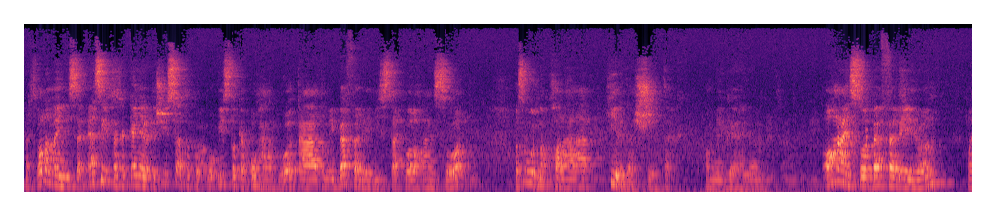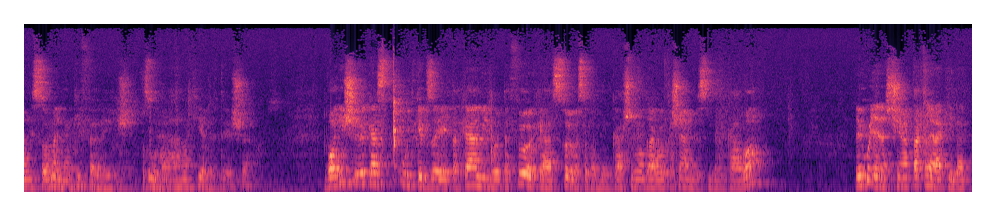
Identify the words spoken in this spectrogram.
mert valamennyiszer eszétek a kenyeret és isszátok a, isztok-e pohárból, tehát amíg befelé visztek valahányszor, az Úrnak halálát hirdessétek, amíg eljön. Ahányszor befelé jön, annyiszor menjen kifelé is az Úr halálának hirdetése. Vagyis ők ezt úgy képzeljétek el, mint hogy te fölkelsz, fölveszed a munkás nadrágot és elmész munkába. De ők ugyanezt csinálták lelkileg.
